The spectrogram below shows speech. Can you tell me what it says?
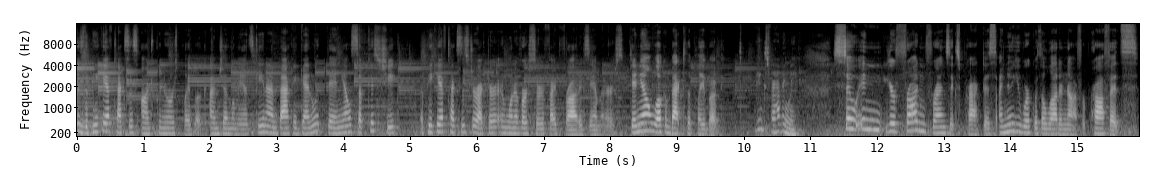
is the PKF Texas Entrepreneurs Playbook. I'm Jen Lemanski, and I'm back again with Danielle Supkis Cheek, a PKF Texas director and one of our certified fraud examiners. Danielle, welcome back to the Playbook. Thanks for having me. So, in your fraud and forensics practice, I know you work with a lot of not for profits.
